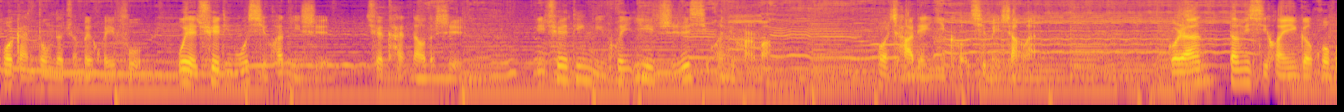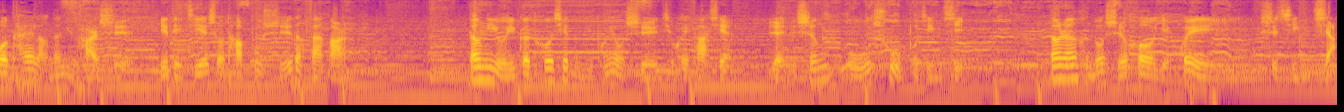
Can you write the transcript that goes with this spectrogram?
我感动的准备回复，我也确定我喜欢你时，却看到的是：“你确定你会一直喜欢女孩吗？”我差点一口气没上来。果然，当你喜欢一个活泼开朗的女孩时，也得接受她不时的犯二。当你有一个脱线的女朋友时，就会发现人生无处不惊喜。当然，很多时候也会是惊吓。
